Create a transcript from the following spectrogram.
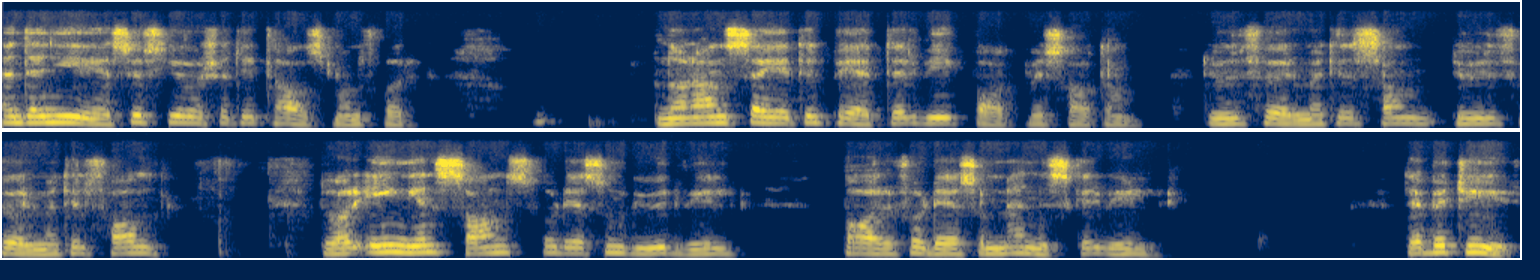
enn den Jesus gjør seg til talsmann for. Når han sier til Peter, vik bak meg, Satan, du vil føre meg til, du vil føre meg til fall. Du har ingen sans for det som Gud vil, bare for det som mennesker vil. Det betyr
